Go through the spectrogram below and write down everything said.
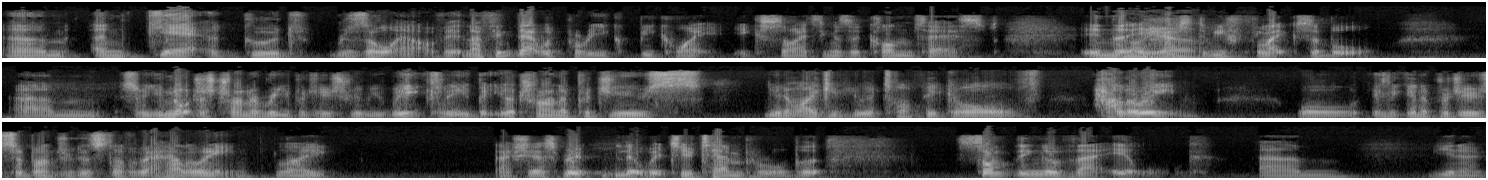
um, and get a good result out of it? And I think that would probably be quite exciting as a contest, in that Oh, it has to be flexible. Um, so you're not just trying to reproduce Ruby Weekly, but you're trying to produce. You know, I give you a topic of Halloween. Well, is it going to produce a bunch of good stuff about Halloween? Like, actually, that's a bit- little bit too temporal, but something of that ilk. Um, you know,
